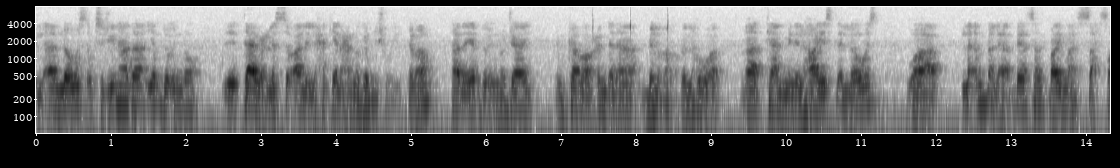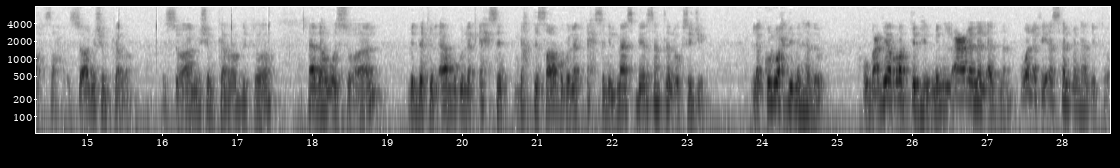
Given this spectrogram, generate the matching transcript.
الآن lowest أكسجين هذا يبدو إنه تابع للسؤال اللي حكينا عنه قبل شوي تمام؟ هذا يبدو إنه جاي مكرر عندنا بالغرض اللي هو غاد كان من ال highest لل lowest و لا بال percent by mass صح صح صح. السؤال مش مكرر. السؤال مش مكرر دكتور. هذا هو السؤال. بدك الآن بقول لك احسب باختصار بقول لك احسب ال mass percent للأكسجين. لكل واحدة من هذول. وبعدين رتبهن من الأعلى للأدنى ولا في أسهل منها دكتور.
